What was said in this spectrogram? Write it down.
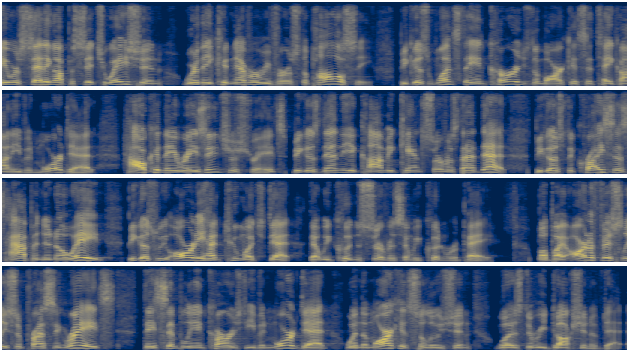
they were setting up a situation where they could never reverse the policy. Because once they encourage the markets to take on even more debt, how can they raise interest rates? Because then the economy can't service that debt. Because the crisis happened in 08 because we already had too much debt that we couldn't service and we couldn't repay. But by artificially suppressing rates, they simply encouraged even more debt when the market solution was the reduction of debt.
